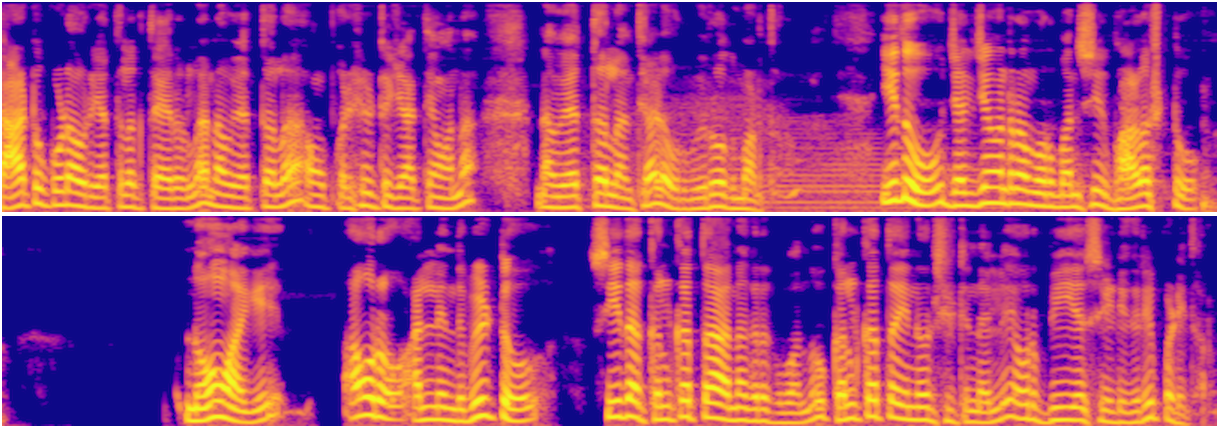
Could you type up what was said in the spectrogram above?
ತಾಟು ಕೂಡ ಅವ್ರು ಎತ್ತಲಕ್ತಾ ಇರಲ್ಲ. ನಾವು ಎತ್ತಲ್ಲ ಅವ್ನು ಪರಿಶಿಷ್ಟ ಜಾತಿಯವನ್ನ ನಾವು ಎತ್ತಲ್ಲ ಅಂಥೇಳಿ ಅವ್ರು ವಿರೋಧ ಮಾಡ್ತಾರೆ. ಇದು ಜಗಜೀವನ್ ರಾಮ್ ಅವ್ರ ಮನಸ್ಸಿಗೆ ಭಾಳಷ್ಟು ನೋವಾಗಿ ಅವರು ಅಲ್ಲಿಂದ ಬಿಟ್ಟು ಸೀದಾ ಕಲ್ಕತ್ತಾ ನಗರಕ್ಕೆ ಬಂದು ಕಲ್ಕತ್ತಾ ಯೂನಿವರ್ಸಿಟಿನಲ್ಲಿ ಅವರು ಬಿ ಎಸ್ ಸಿ ಡಿಗ್ರಿ ಪಡಿತಾರೆ.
